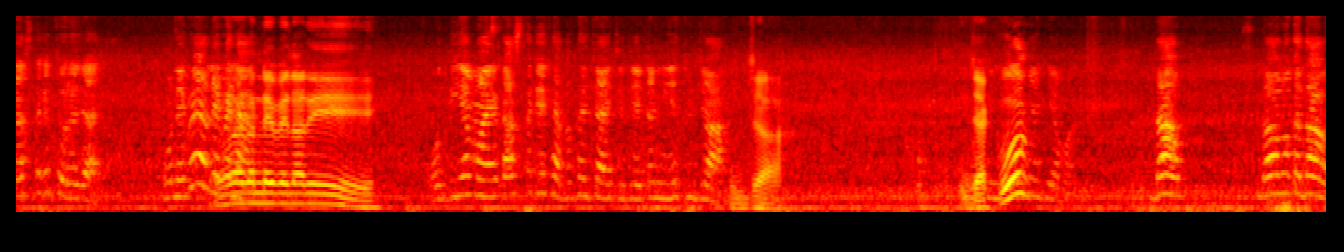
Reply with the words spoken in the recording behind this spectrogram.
কাছ থেকে চলে যায়। ও নেবে ও নেবে না? নেবে না রে। ও দিয়ে মায়ের কাছ থেকে খেতাতে চাইছে যে এটা নিয়ে তুই যা। যা। দেখো? দাও। দাও আমাকে দাও।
